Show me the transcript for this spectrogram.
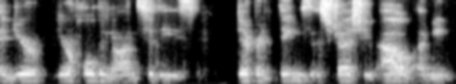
and you're you're holding on to these different things that stress you out i mean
